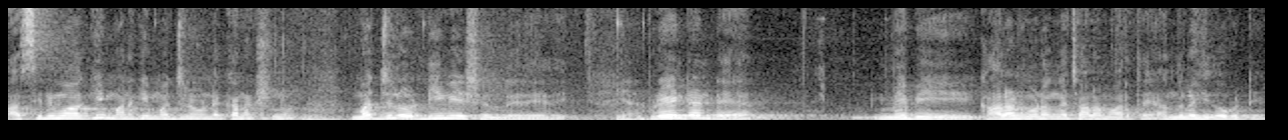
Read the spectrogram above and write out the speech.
ఆ- సినిమాకి మనకి మధ్యలో ఉండే కనెక్షన్ మధ్యలో డీవియేషన్ లేదు ఏది. ఇప్పుడు ఏంటంటే మేబీ కాలానుగుణంగా చాలా మారుతాయి అందులో ఇదొకటి.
